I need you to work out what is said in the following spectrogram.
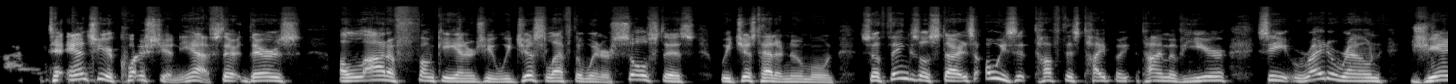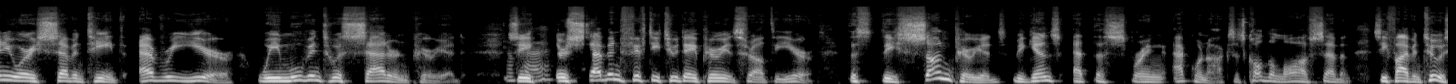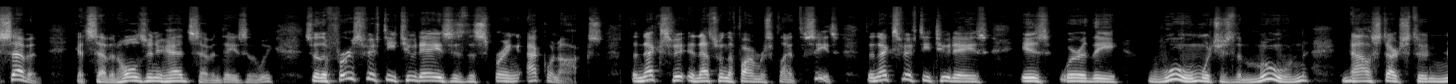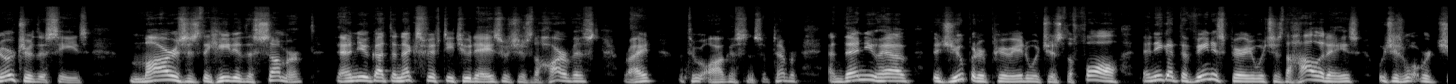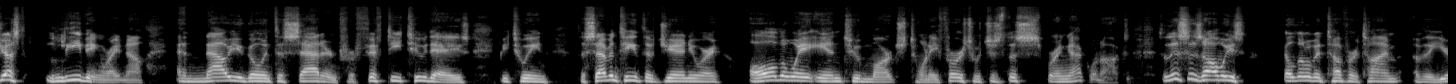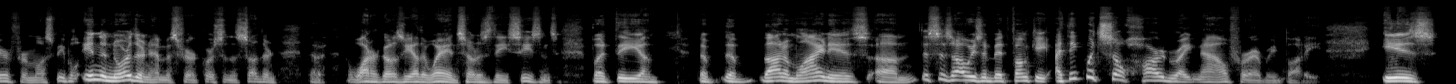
to answer your question, yes, there there's a lot of funky energy. We just left the winter solstice. We just had a new moon. So things will start. It's always tough this type of time of year. See, right around January 17th, every year, we move into a Saturn period. See, there's seven 52 day periods throughout the year. The, the sun period begins at the spring equinox. It's called the law of seven. See, five and two is seven. You got seven holes in your head, seven days of the week. So the first 52 days is the spring equinox. The next, and that's when the farmers plant the seeds. The next 52 days is where the womb, which is the moon, now starts to nurture the seeds. Mars is the heat of the summer. Then you got the next 52 days, which is the harvest, right? Through August and September. And then you have the Jupiter period, which is the fall. Then you got the Venus period, which is the holidays, which is what we're just leaving right now. And now you go into Saturn for 52 days between the 17th of January all the way into March 21st, which is the spring equinox. So this is always a little bit tougher time of the year for most people in the northern hemisphere. Of course, in the southern, the, the water goes the other way, and so does the seasons. But the um, the the bottom line is um, this is always a bit funky. I think what's so hard right now for everybody is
